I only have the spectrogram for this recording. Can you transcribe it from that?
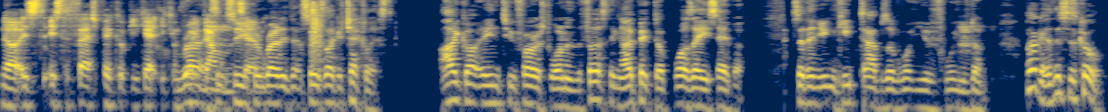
No, it's it's the first pickup you get. You can Right, so, so you can write it down. So it's like a checklist. I got into Forest One, and the first thing I picked up was a saber. So then you can keep tabs of what you've what you've hmm. done. Okay, this is cool.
